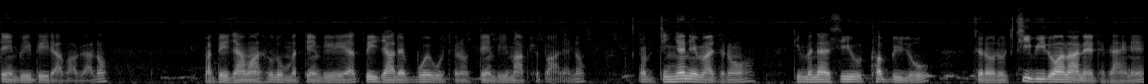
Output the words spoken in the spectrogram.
တင်ပေးသေးတာပါဗျာနော်မသေးကြမှာဆိုးလို့မတင်ပေးသေးတာသေကြတဲ့ပွဲကိုကျွန်တော်တင်ပေးမှာဖြစ်ပါတယ်နော်ဒီညနေမှာကျွန်တော်ဒီမနက်စီးကိုထွက်ပြီးလို့ကျွန်တော်တို့ကြည်ပြီးသွားတာနဲ့တကိုင်းနဲ့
